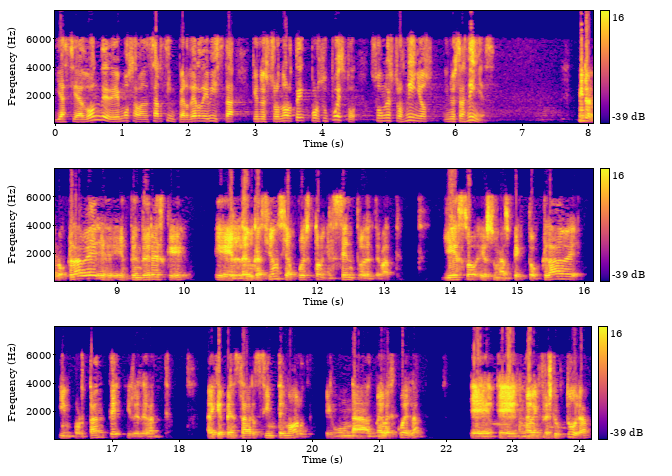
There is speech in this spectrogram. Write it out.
y hacia dónde debemos avanzar sin perder de vista que nuestro norte, por supuesto, son nuestros niños y nuestras niñas. Mira, lo clave eh, entender es que eh, la educación se ha puesto en el centro del debate. Y eso es un aspecto clave, importante y relevante. Hay que pensar sin temor en una nueva escuela, eh, en nueva infraestructura,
